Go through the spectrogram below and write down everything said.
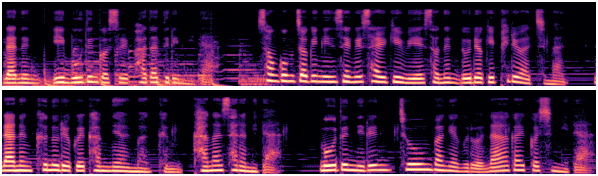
나는 이 모든 것을 받아들입니다. 성공적인 인생을 살기 위해서는 노력이 필요하지만 나는 그 노력을 감내할 만큼 강한 사람이다. 모든 일은 좋은 방향으로 나아갈 것입니다.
